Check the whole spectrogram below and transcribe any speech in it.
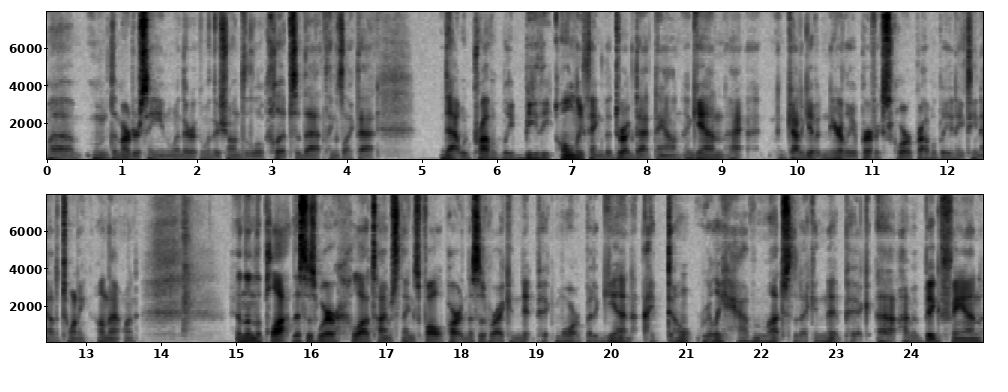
uh, the murder scene when they're when they're showing the little clips of that, things like that. That would probably be the only thing that drug that down. Again, I, I got to give it nearly a perfect score, probably an 18 out of 20 on that one. And then the plot. This is where a lot of times things fall apart, and this is where I can nitpick more. But again, I don't really have much that I can nitpick. Uh, I'm a big fan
